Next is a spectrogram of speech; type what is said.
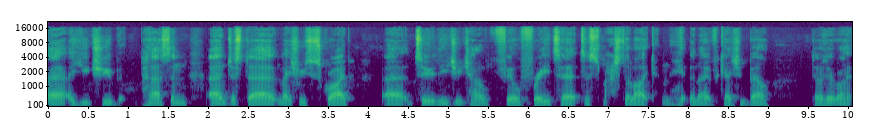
uh, a YouTube person, uh, just uh, make sure you subscribe uh, to the YouTube channel. Feel free to to smash the like and hit the notification bell. Did I do it right?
